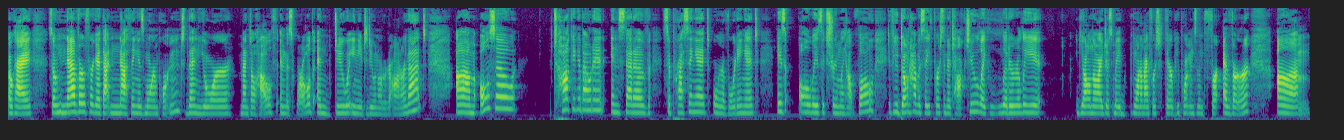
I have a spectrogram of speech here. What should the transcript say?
Okay? So never forget that nothing is more important than your mental health in this world and do what you need to do in order to honor that. Um, also, talking about it instead of suppressing it or avoiding it is always extremely helpful. If you don't have a safe person to talk to, like literally y'all know I just made one of my first therapy appointments in forever. Um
